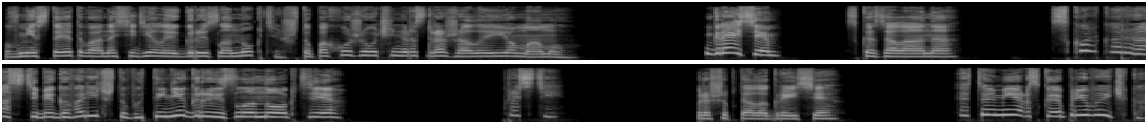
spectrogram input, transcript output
Вместо этого она сидела и грызла ногти, что, похоже, очень раздражало ее маму. «Грейси!» — сказала она. «Сколько раз тебе говорить, чтобы ты не грызла ногти?» «Прости», — прошептала Грейси. «Это мерзкая привычка.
